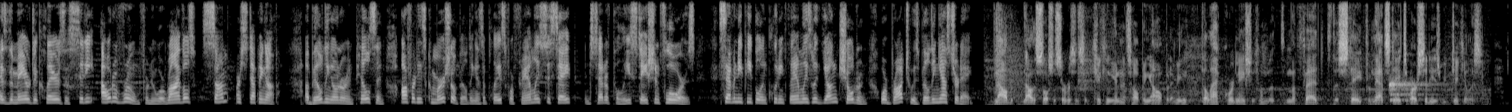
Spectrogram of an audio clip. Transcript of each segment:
As the mayor declares the city out of room for new arrivals, some are stepping up. A building owner in Pilsen offered his commercial building as a place for families to stay instead of police station floors. 70 people, including families with young children, were brought to his building yesterday. Now the, now the social services are kicking in and it's helping out, but I mean, the lack of coordination from the, from the Fed to the state, from that state to our city is ridiculous.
